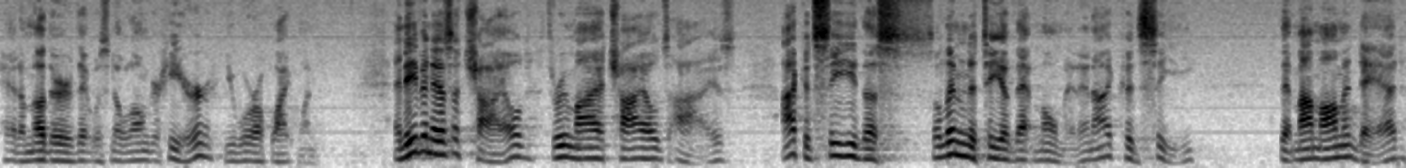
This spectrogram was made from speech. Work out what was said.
had a mother that was no longer here, you wore a white one. And even as a child, through my child's eyes, I could see the solemnity of that moment. And I could see that my mom and dad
